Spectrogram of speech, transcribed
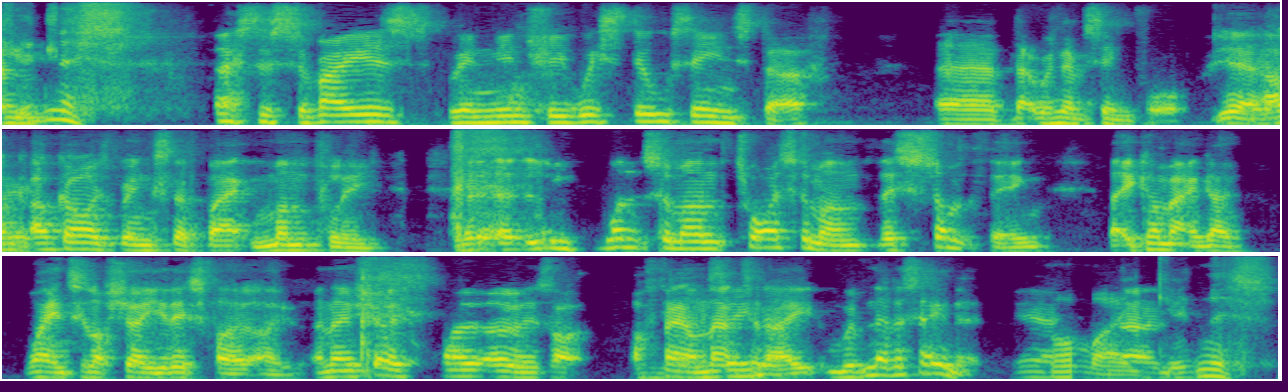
Um, Goodness. us as surveyors we're in the industry, we're still seeing stuff uh, that we've never seen before. Yeah, our, our guys bring stuff back monthly. At, at least once a month, twice a month, there's something that you come back and go, wait until I show you this photo. And they show the photo and it's like, I found that Never seen today and we've never seen it. Yeah. Oh my Um, goodness.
